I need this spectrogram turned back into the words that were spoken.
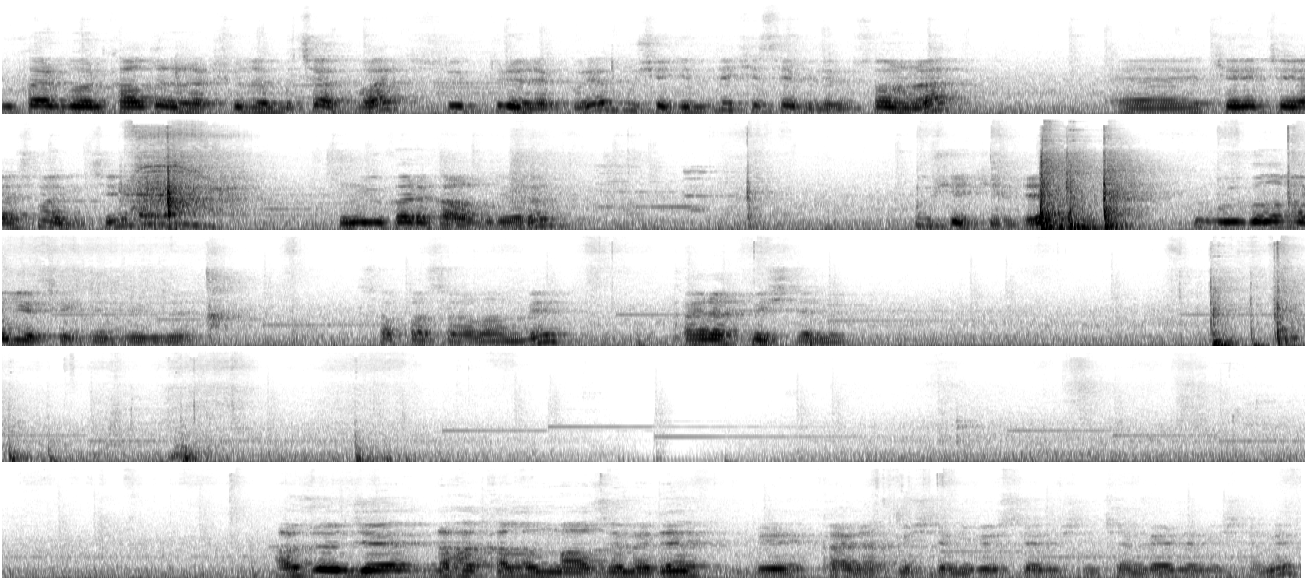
yukarı doğru kaldırarak şurada bıçak var. Sürttürerek buraya bu şekilde de kesebilirim. Sonra e, kelepçeyi açmak için bunu yukarı kaldırıyorum. Bu şekilde bir uygulama gerçekleştiriyor. Sapasağlam bir kaynatma işlemi. Az önce daha kalın malzemeden bir kaynatma işlemi göstermiştim, çemberleme işlemi.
